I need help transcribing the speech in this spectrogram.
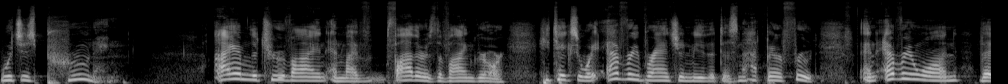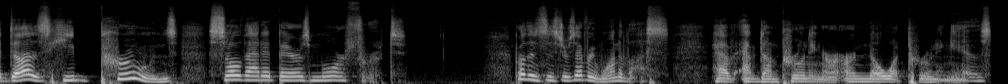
which is pruning. I am the true vine, and my Father is the vine grower. He takes away every branch in me that does not bear fruit, and every one that does, he prunes so that it bears more fruit. Brothers and sisters, every one of us have, have done pruning or, or know what pruning is.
